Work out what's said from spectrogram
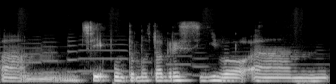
um, sì, appunto molto aggressivo. Um,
